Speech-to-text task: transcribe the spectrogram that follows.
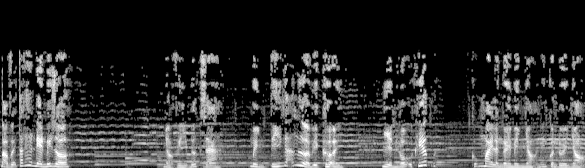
bảo vệ tắt hết đèn bây giờ. Nhỏ Vi bước ra, mình tí ngã ngửa vì cười, nhìn ngộ khiếp. Cũng may là người mình nhỏ nên quần đùi nhỏ,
